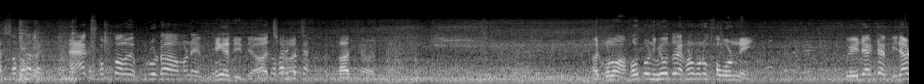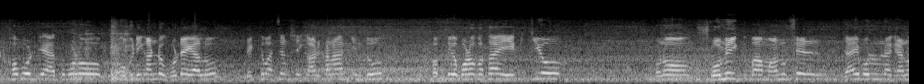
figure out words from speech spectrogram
এক সপ্তাহ লাগে। এক সপ্তাহ লাগে পুরোটা মানে ভেঙে দিতে। আচ্ছা আচ্ছা আচ্ছা আচ্ছা। আর কোনো আহত নিহত এখন কোনো খবর নেই। তো এটা একটা বিরাট খবর যে এত বড় অগ্নিকাণ্ড ঘটে গেল। দেখতে পাচ্ছেন সেই কারখানা কিন্তু সবথেকে বড় কথা একটিও কোনো শ্রমিক বা মানুষের যাই বলুন না কেন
